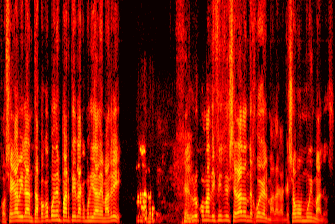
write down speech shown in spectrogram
José Gavilán, tampoco pueden partir la comunidad de Madrid. El grupo más difícil será donde juegue el Málaga, que somos muy malos.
